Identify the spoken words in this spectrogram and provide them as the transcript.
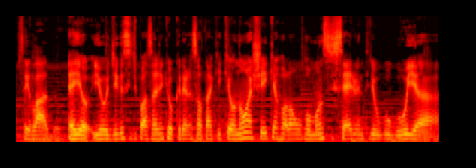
sei lá, do... É, e eu, eu diga-se de passagem que eu queria ressaltar aqui que eu não achei que ia rolar um romance sério entre o Gugu e a,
